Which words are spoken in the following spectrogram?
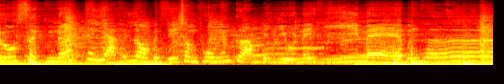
รู้สึกเนอะถ้าอยากให้โลกเป็นสีชมพูงั้นกลับไปอยู่ในหีแม่มึงเถอ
